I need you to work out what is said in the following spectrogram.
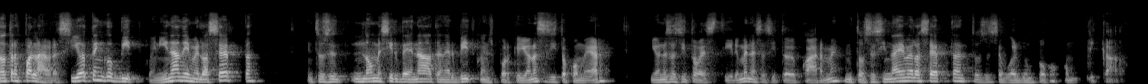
otras palabras, si yo tengo Bitcoin y nadie me lo acepta, entonces no me sirve de nada tener Bitcoins porque yo necesito comer, yo necesito vestirme, necesito educarme. Entonces, si nadie me lo acepta, entonces se vuelve un poco complicado.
